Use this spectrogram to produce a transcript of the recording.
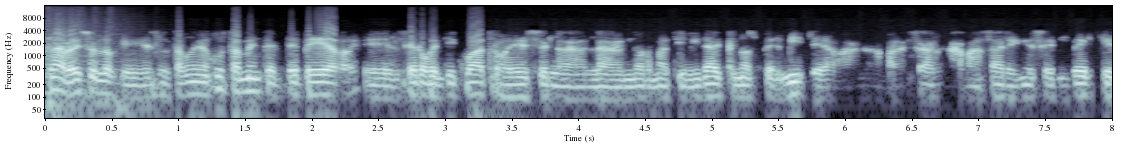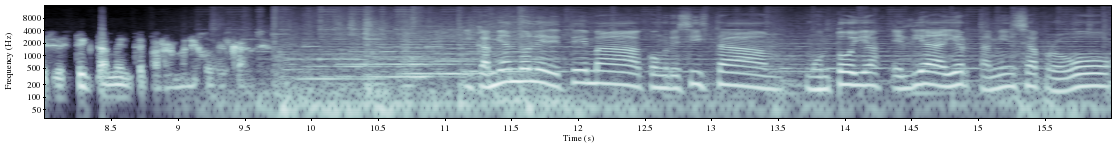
Claro, eso es lo que es el Justamente el TPR, el 024, es la, normatividad que nos permite avanzar en ese nivel que es estrictamente para el manejo del cáncer. Y cambiándole de tema, congresista Montoya, el día de ayer también se aprobó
